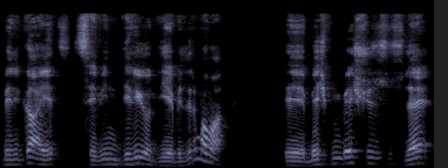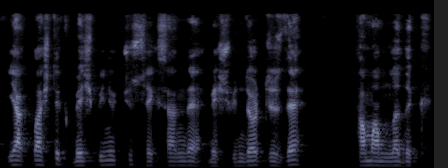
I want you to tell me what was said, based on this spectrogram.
beni gayet sevindiriyor diyebilirim ama e, 5500'de yaklaştık. 5380'de, 5400'de tamamladık.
